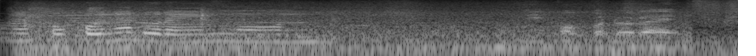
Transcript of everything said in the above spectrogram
Ya. Pokoknya Doraemon. Ini Koko Doraemon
